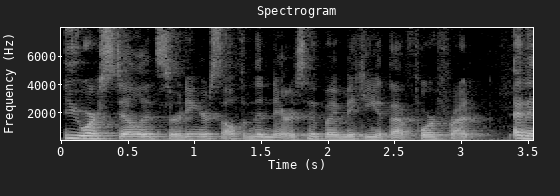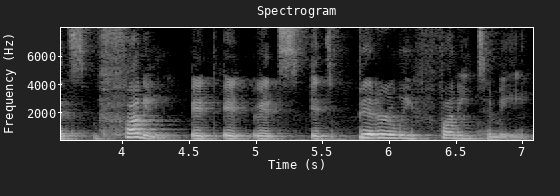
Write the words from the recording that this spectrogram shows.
you are still inserting yourself in the narrative by making it that forefront. And it's funny. It, it it's it's bitterly funny to me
